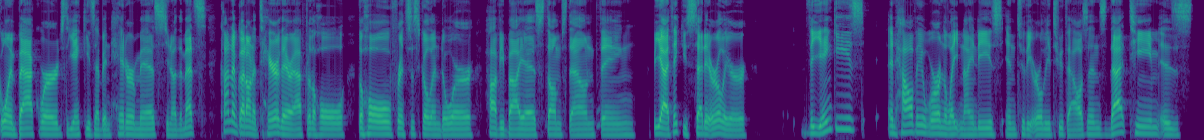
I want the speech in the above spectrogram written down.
going backwards. The Yankees have been hit or miss. You know, the Mets kind of got on a tear there after the whole the whole Francisco Lindor, Javi Baez thumbs down thing. But yeah, I think you said it earlier. The Yankees and how they were in the late 90s into the early 2000s, that team is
